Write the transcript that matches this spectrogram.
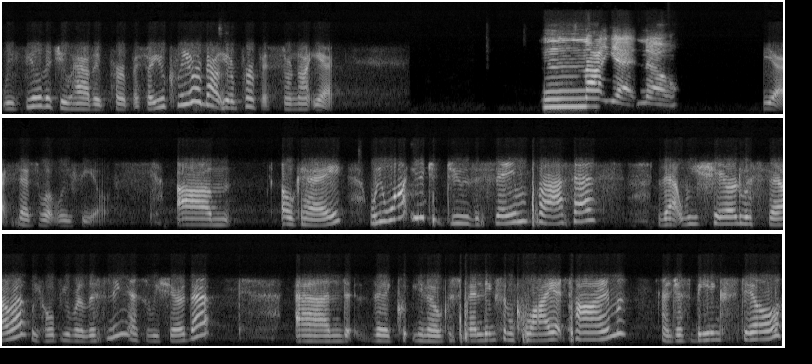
We feel that you have a purpose. Are you clear about your purpose or not yet? Not yet. No. Yes, that's what we feel. Um, okay. We want you to do the same process that we shared with Sarah. We hope you were listening as we shared that. And the you know, spending some quiet time and just being still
